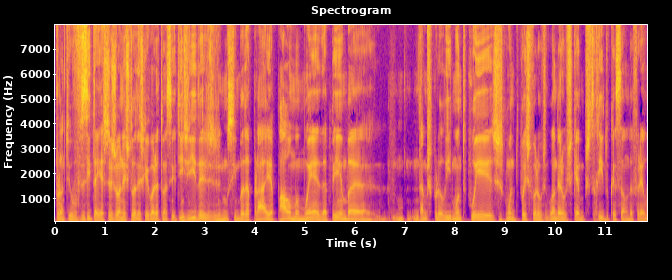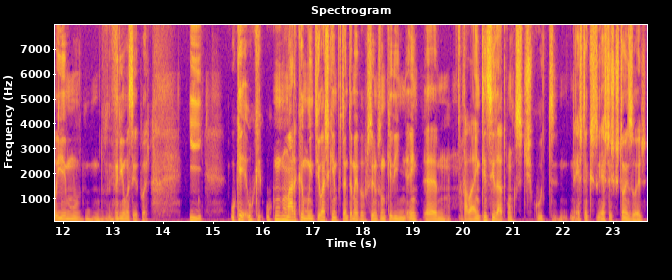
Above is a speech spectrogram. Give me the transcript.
pronto, eu visitei estas zonas todas que agora estão a ser atingidas: Mocimba da Praia, Palma, Moeda, Pemba, andámos por ali, Monte Poês, uhum. onde depois foram onde eram os campos de reeducação da Frelimo, viriam a ser depois. E o que, o, que, o que me marca muito, e eu acho que é importante também para percebermos um bocadinho a, a, lá, a intensidade com que se discute esta, estas questões hoje,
